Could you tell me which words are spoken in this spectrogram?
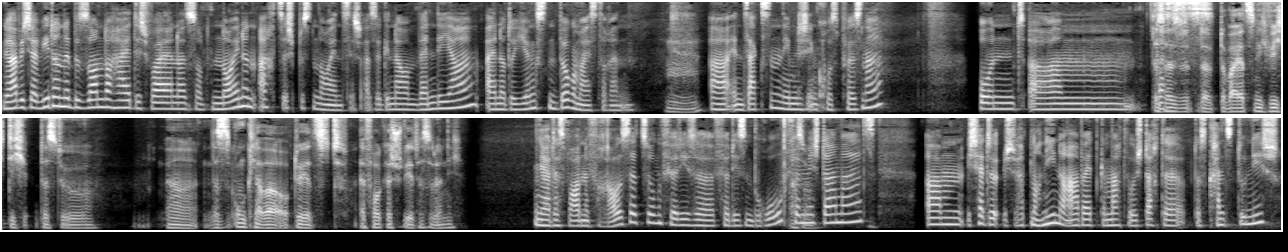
Nun habe ich ja wieder eine Besonderheit. Ich war ja 1989 bis 90, also genau im Wendejahr, einer der jüngsten Bürgermeisterinnen mhm. äh, in Sachsen, nämlich in Großpösner. Und ähm, das, das heißt, da, da, war jetzt nicht wichtig, dass du, äh, dass es unklar war, ob du jetzt erfolgreich studiert hast oder nicht. Ja, das war eine Voraussetzung für diese für diesen Beruf für so. mich damals. Ähm, ich hätte, ich habe noch nie eine Arbeit gemacht, wo ich dachte, das kannst du nicht.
